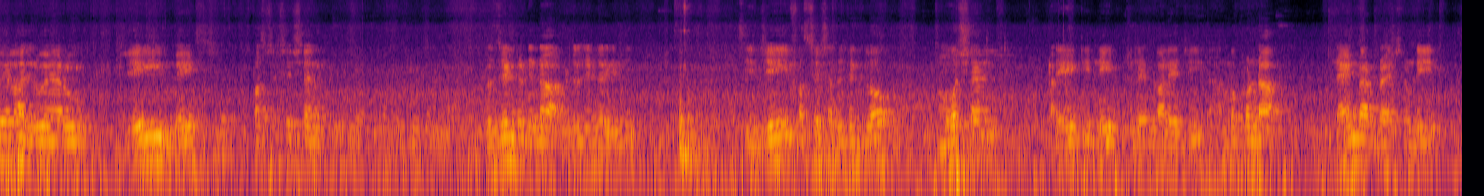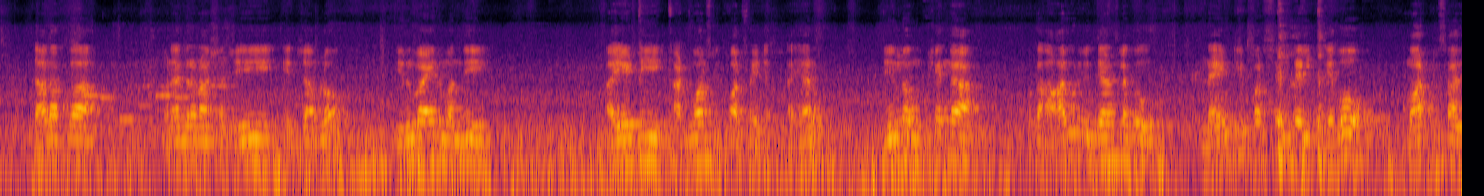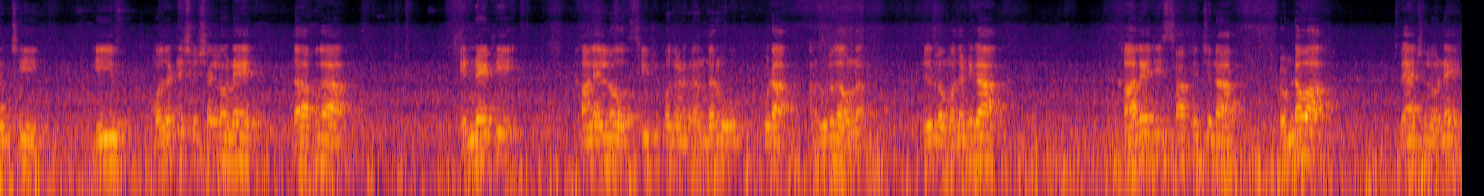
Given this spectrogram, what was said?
వేల ఇరవై ఆరు JEE May first session result నిన్న విడుదల చేయడం జరిగింది? ఈ JEE first session రిజల్ట్లో Motion IIT NEET junior college Hanmakonda nine bear branch నుండి దాదాపుగా మన రాష్ట్ర జేఈ ఎగ్జామ్లో ఇరవై ఐదు మంది ఐఐటి అడ్వాన్స్డ్ క్వాలిఫైడ్ అయ్యారు. దీనిలో ముఖ్యంగా ఒక ఆరుగురు విద్యార్థులకు నైంటీ పర్సెంటేజ్ ఎబో మార్కులు సాధించి ఈ మొదటి సెషన్లోనే దాదాపుగా ఎన్ఐటి కాలేజీలో సీట్లు పొందడానికి అందరూ కూడా అర్హులుగా ఉన్నారు. దీనిలో మొదటిగా కాలేజీ స్థాపించిన రెండవ బ్యాచ్లోనే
